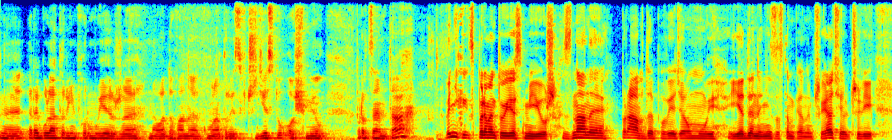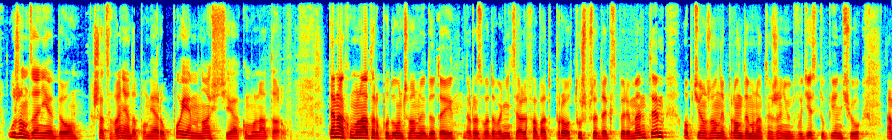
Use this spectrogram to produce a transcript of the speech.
E, Regulator informuje, że naładowany akumulator jest w 38%. Wynik eksperymentu jest mi już znany. Prawdę powiedział mój jedyny niezastąpiony przyjaciel, czyli urządzenie do szacowania, do pomiaru pojemności akumulatorów. Ten akumulator podłączony do tej rozładowalnicy Alphabat Pro tuż przed eksperymentem, obciążony prądem o natężeniu 25 A,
